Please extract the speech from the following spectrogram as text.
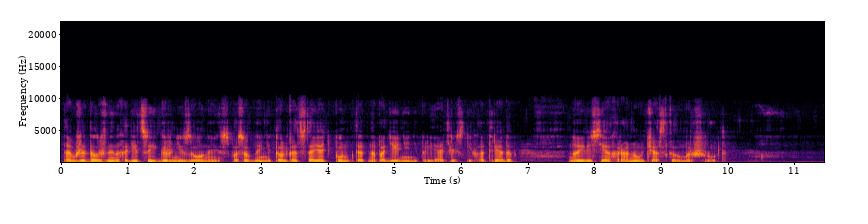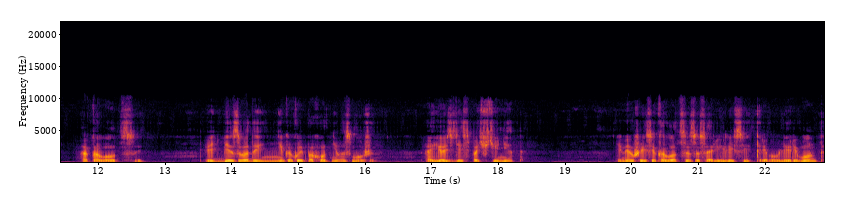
Там же должны находиться и гарнизоны, способные не только отстоять пункты от нападений неприятельских отрядов, но и вести охрану участков маршрута. А колодцы – ведь без воды никакой поход невозможен, а ее здесь почти нет. Имевшиеся колодцы засорились и требовали ремонта.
